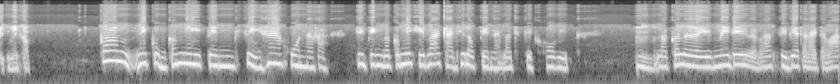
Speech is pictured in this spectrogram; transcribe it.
ติดไหมครับ ก็ในกลุ่มก็มีเป็นสี่ห้าคนนะคะจริงๆ เราก็ไม่คิดว่าอาการที่เราเป็นอะ เราจะติดโควิด อืม เราก็เลยไม่ได้แบบว่าซีเรียสอะไรแต่ว่า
